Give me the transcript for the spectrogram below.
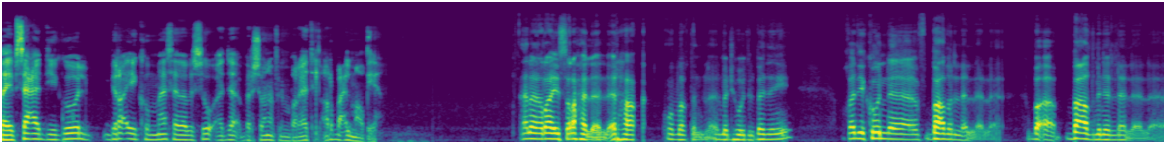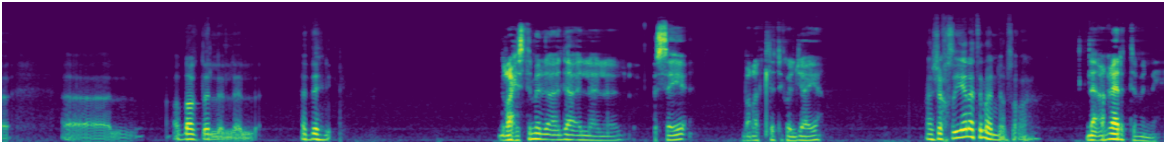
طيب سعد يقول برأيكم ما سبب سوء أداء برشلونة في المباريات الأربع الماضية؟ أنا رأيي صراحة ال- الإرهاق والضغط المجهود البدني وقد يكون آه، في بعض ال ال- ال- ب- بعض من ال ال ال آه، الضغط ال- ال- ال- الذهني. راح يستمر الأداء ال- ال- السيء مباراة اتلتيكو الجاية؟ أنا شخصيا أتمنى بصراحة. لا غير التمني.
